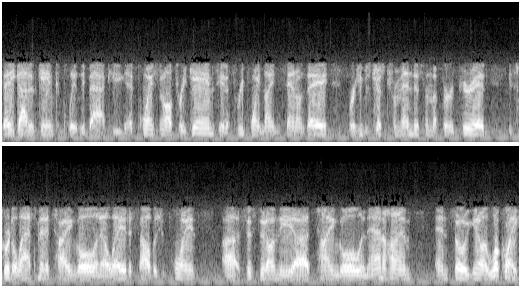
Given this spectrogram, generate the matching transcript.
that he got his game completely back. He had points in all three games. He had a three-point night in San Jose where he was just tremendous in the third period. He scored a last-minute tying goal in LA to salvage a point uh, assisted on the uh, tying goal in Anaheim. And so, you know, it looked like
